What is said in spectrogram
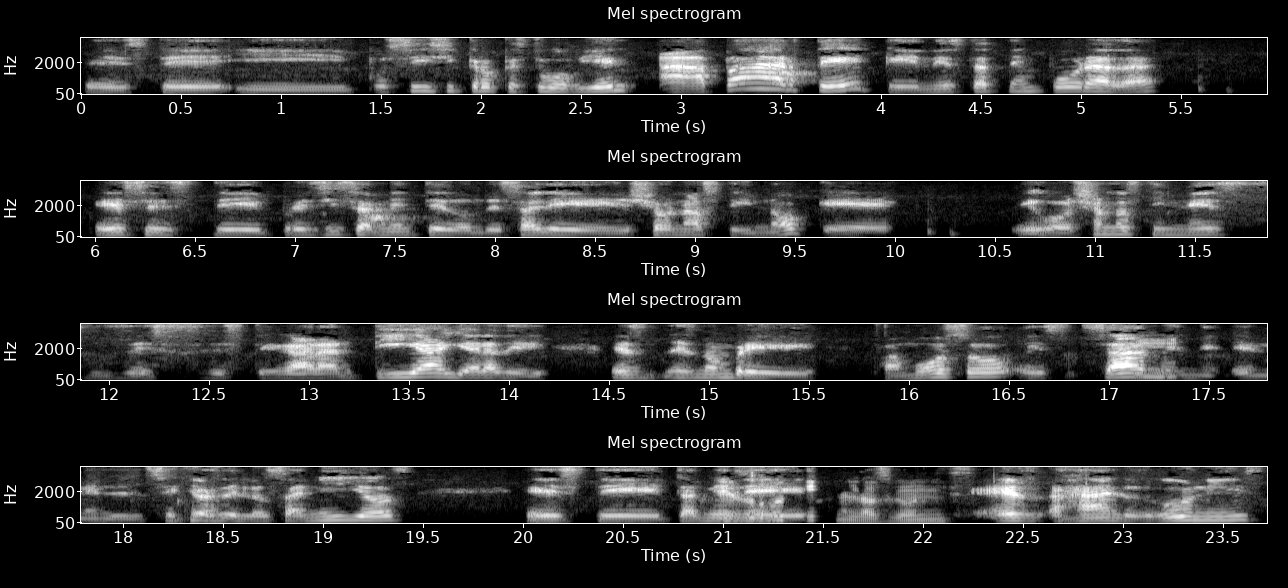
Este, y pues sí, sí creo que estuvo bien. Aparte que en esta temporada es este precisamente donde sale Sean Austin, ¿no? Que digo, Sean Austin es, este garantía, y era de, es, nombre famoso, es Sam en, El Señor de los Anillos, este, también de, en los Goonies. ajá, en los Goonies.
